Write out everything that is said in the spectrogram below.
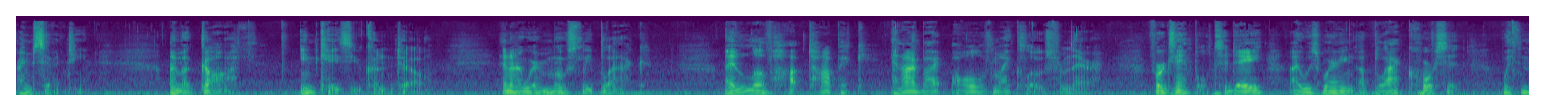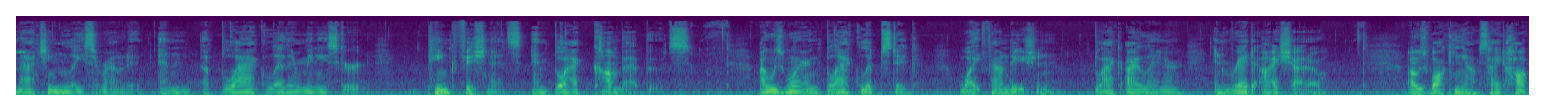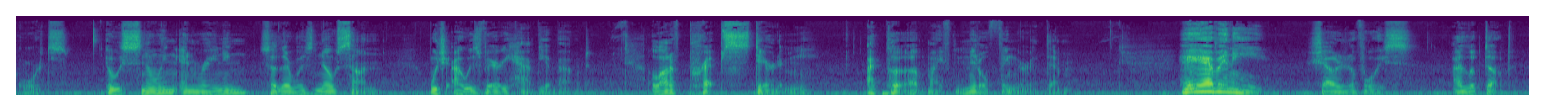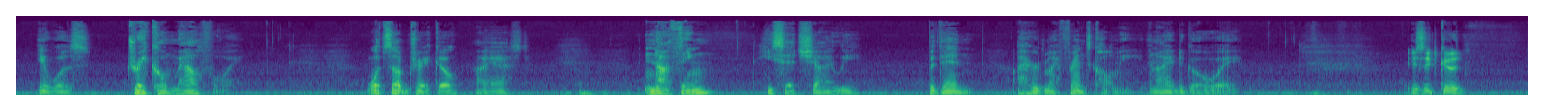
I'm 17. I'm a goth, in case you couldn't tell, and I wear mostly black. I love Hot Topic, and I buy all of my clothes from there. For example, today I was wearing a black corset with matching lace around it and a black leather miniskirt, pink fishnets, and black combat boots. I was wearing black lipstick, white foundation, black eyeliner, and red eyeshadow. I was walking outside Hogwarts. It was snowing and raining, so there was no sun, which I was very happy about. A lot of preps stared at me. I put up my middle finger at them. Hey, Ebony! shouted a voice. I looked up. It was Draco Malfoy. What's up, Draco? I asked. Nothing, he said shyly. But then I heard my friends call me, and I had to go away. Is it good?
